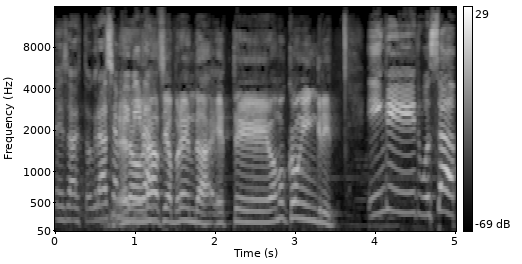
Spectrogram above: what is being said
Exacto. Gracias, mi Pero vida. gracias, Brenda. Este, vamos con Ingrid. Ingrid, what's up?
